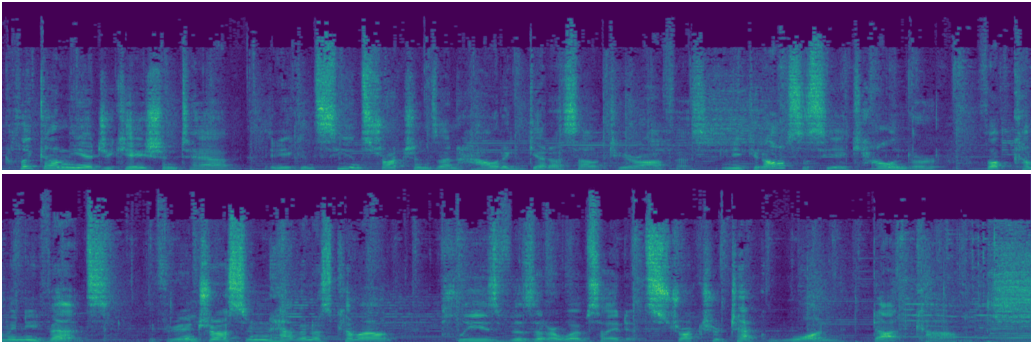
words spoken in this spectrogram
click on the Education tab, and you can see instructions on how to get us out to your office. And you can also see a calendar of upcoming events. If you're interested in having us come out, please visit our website at structuretech1.com.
